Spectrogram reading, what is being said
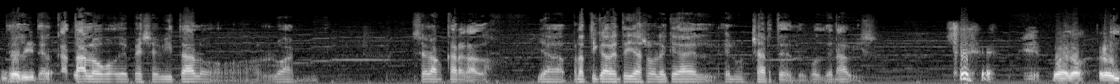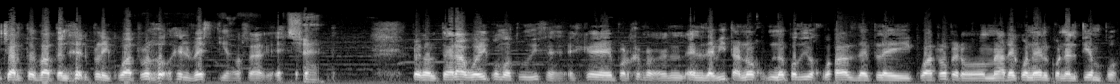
del, del catálogo de PS Vita lo, lo, han se lo han cargado. Ya prácticamente ya solo le queda el, el Uncharted de Golden Abyss. bueno, pero Uncharted va a tener Play 4 el bestia, o sea que... Sí. Pero el Tearaway, como tú dices, es que, por ejemplo, el, el de Vita, no, no, he podido jugar el de Play 4, pero me haré con él con el tiempo.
